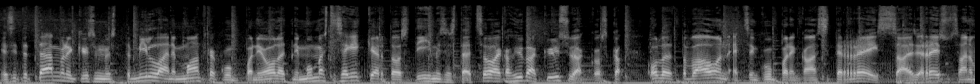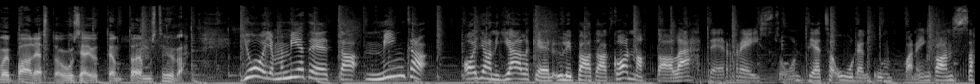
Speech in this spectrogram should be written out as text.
Ja sitten tämmöinen kysymys, että millainen matkakumppani olet, niin mun mielestä sekin kertoo sit ihmisestä, että se on aika hyvä kysyä, koska oletettavaa on, että sen kumppanin kanssa sitten reissaa. Ja reissussa aina voi paljastua uusia juttuja, mutta toi on musta hyvä. Joo, ja mä mietin, että minkä ajan jälkeen ylipäätään kannattaa lähteä reissuun, tiedätkö, uuden kumppanin kanssa.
